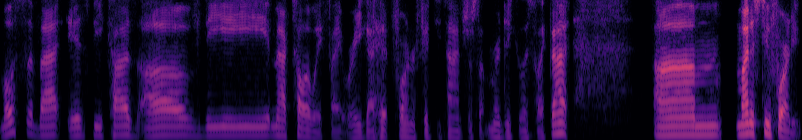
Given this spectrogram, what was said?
most of that is because of the Max Holloway fight where he got hit 450 times or something ridiculous like that. Um, minus 240.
